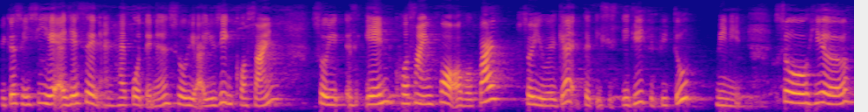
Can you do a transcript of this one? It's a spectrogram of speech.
Because we see here adjacent and hypotenuse. So we are using cosine. So again cosine 4 over 5. So you will get 36 degree 52 minute. So here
